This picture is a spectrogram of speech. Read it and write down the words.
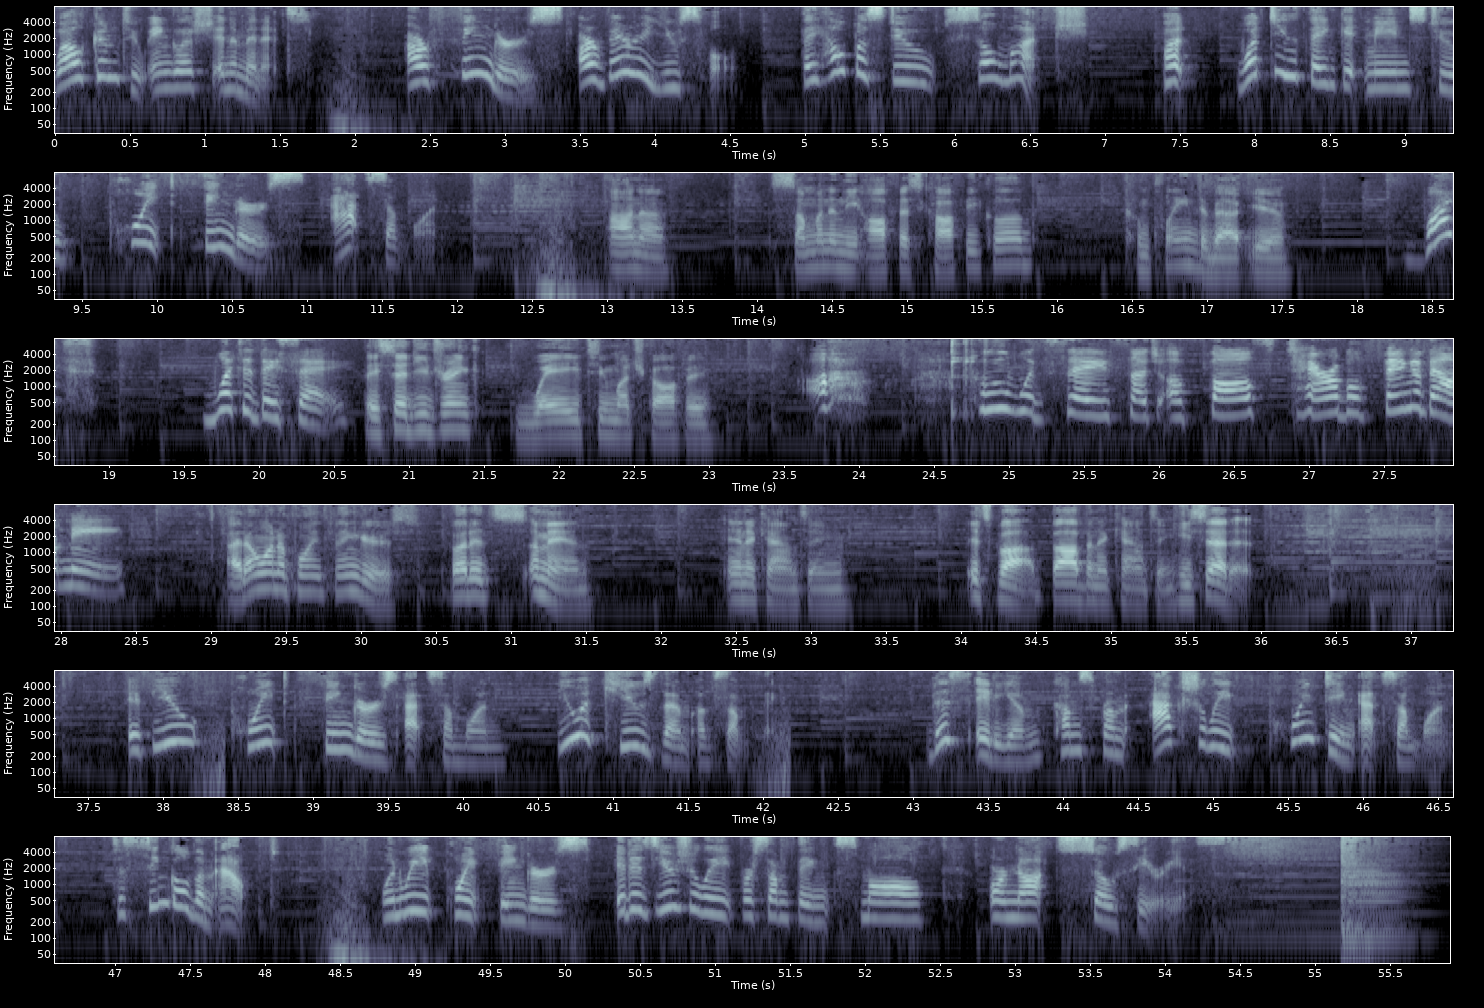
welcome to English in a Minute. Our fingers are very useful. They help us do so much. But what do you think it means to point fingers at someone? Anna, someone in the office coffee club complained about you. What? What did they say? They said you drink way too much coffee. Oh, Who would say such a false, terrible thing about me? I don't want to point fingers, but it's a man in accounting. It's Bob, Bob in accounting. He said it. If you point fingers at someone, you accuse them of something. This idiom comes from actually pointing at someone to single them out. When we point fingers, it is usually for something small or not so serious.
